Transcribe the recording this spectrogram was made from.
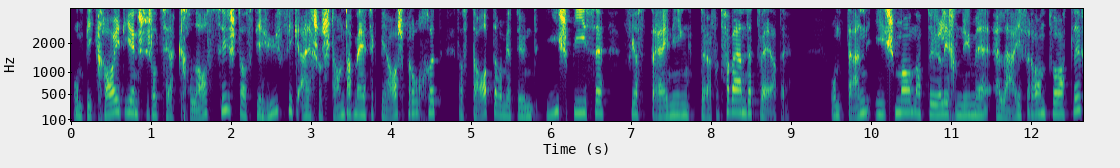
Und bei KI-Diensten ist halt sehr klassisch, dass die häufig eigentlich schon standardmäßig beanspruchen, dass Daten, die wir einspeisen, fürs Training dürfen verwendet werden. Und dann ist man natürlich nicht mehr allein verantwortlich,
